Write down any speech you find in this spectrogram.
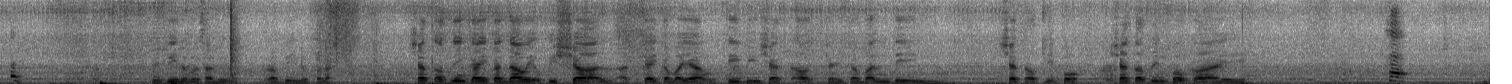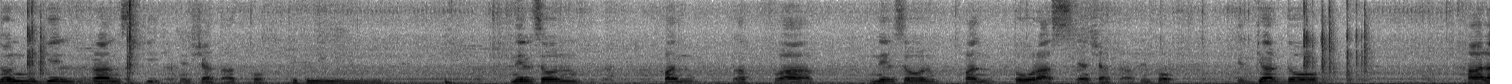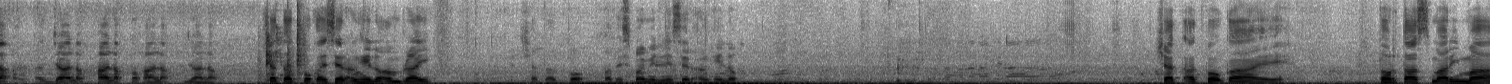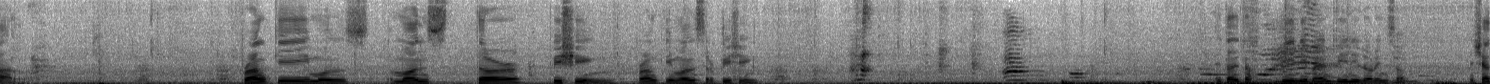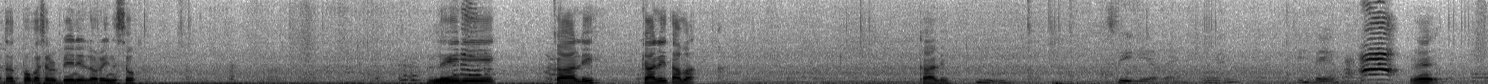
Rebilo ba sabi mo? Rabilo pala. Shout out din kay Kadawi Official at kay Kabayang TV. Shout out kay Kabanding. Shout out din po. Shout out din po kay Don Miguel Ransky. Yan shout out po. Ito mo. Nelson Pan ah, pa, Nelson Panturas. Yan shout out din po. Edgardo Halak, ah, Jalak, Halak to, Halak, Jalak. Shout out po kay Sir Angelo Ambray. Shout out po pati sa pamilya ni Sir Angelo. Shout out po kay Tortas Marimar. Frankie Monst- Monster Fishing. Frankie Monster Fishing. Ito, ito. Bini ba yan? Bini Lorenzo? Shout out po kay Sir Bini Lorenzo. Laney Kali. Kali, tama? Kali. Sige, okay. Ito yan. Re-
